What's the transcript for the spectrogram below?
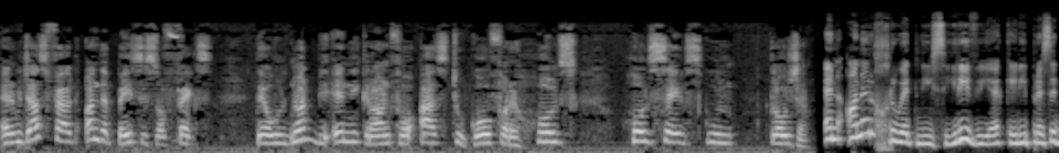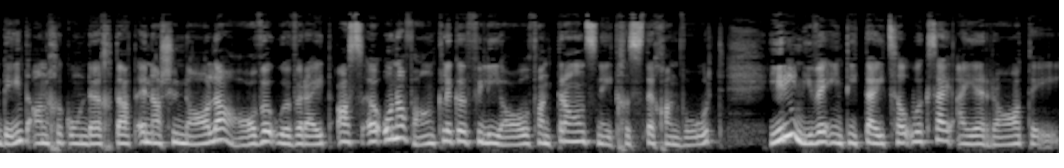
And we just felt on the basis of facts, there would not be any ground for us to go for a whole, wholesale school closure. In ander groot nuus hierdie week het die president aangekondig dat 'n nasionale hawe-owerheid as 'n onafhanklike filiaal van Transnet gestig gaan word. Hierdie nuwe entiteit sal ook sy eie raad hê.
